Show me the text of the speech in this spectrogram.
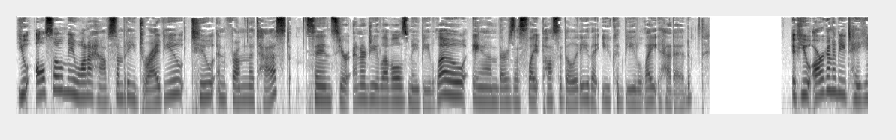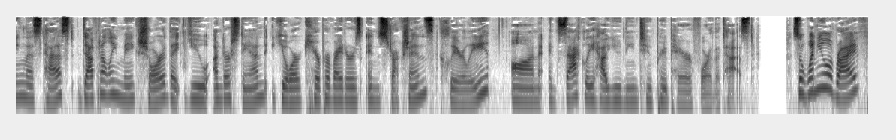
You also may want to have somebody drive you to and from the test since your energy levels may be low and there's a slight possibility that you could be lightheaded. If you are going to be taking this test, definitely make sure that you understand your care provider's instructions clearly on exactly how you need to prepare for the test. So when you arrive,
